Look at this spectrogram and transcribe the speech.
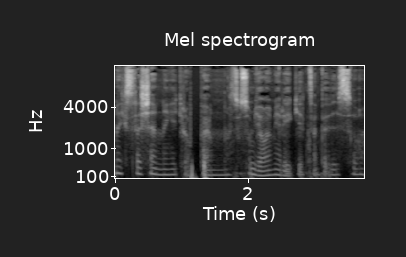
någon en extra känning i kroppen, så som jag i min rygg exempelvis, så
